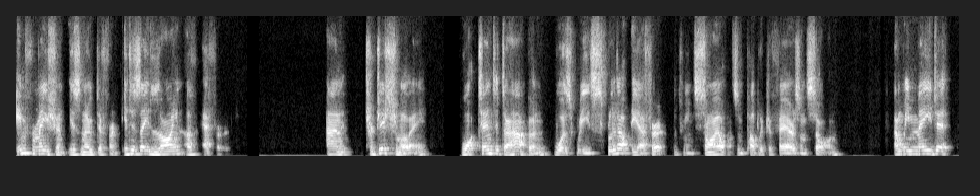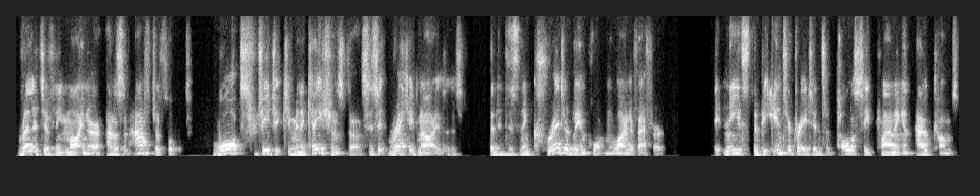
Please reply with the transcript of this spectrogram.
information is no different. It is a line of effort. And traditionally, what tended to happen was we split up the effort between psyops and public affairs and so on, and we made it relatively minor and as an afterthought. What strategic communications does is it recognizes that it is an incredibly important line of effort. It needs to be integrated into policy planning and outcomes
